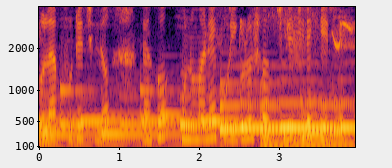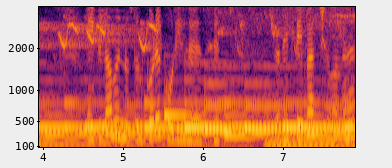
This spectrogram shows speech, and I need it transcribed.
গোলাপ ফুটেছিল। দেখো, হনুমানের কড়িগুলো সব ছিঁড়ে ছিঁড়ে খেয়ে নিয়েছে। এগুলো আবার নতুন করে কড়ি হয়েছে। তো দেখতেই পাচ্ছ বন্ধুরা।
